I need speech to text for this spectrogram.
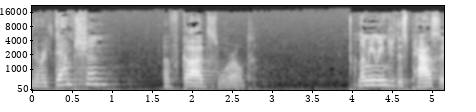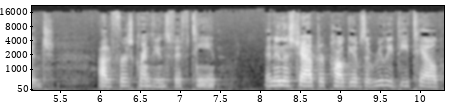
the redemption of God's world. Let me read you this passage out of 1 Corinthians 15. And in this chapter, Paul gives a really detailed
